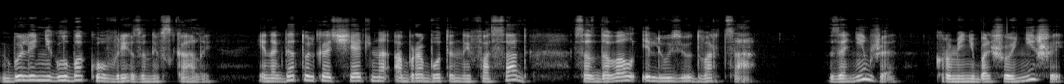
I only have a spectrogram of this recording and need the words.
были неглубоко врезаны в скалы. Иногда только тщательно обработанный фасад создавал иллюзию дворца. За ним же, кроме небольшой ниши,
